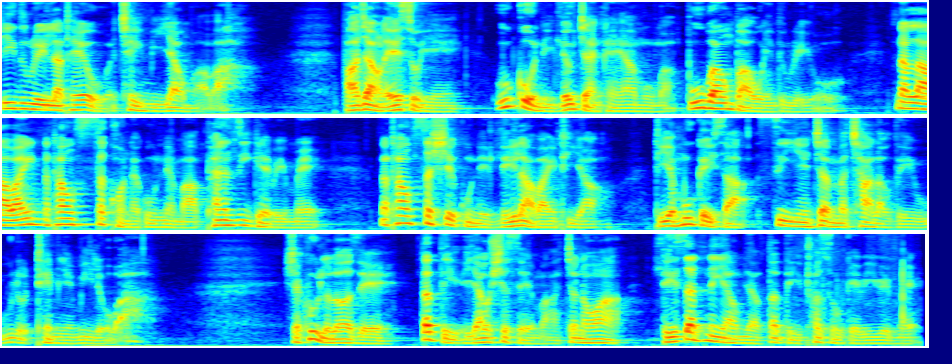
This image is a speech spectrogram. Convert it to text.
ပြည်သူတွေလက်ထဲကိုအချိန်မီရောက်မှာပါ။ဘာကြောင့်လဲဆိုရင်ဥကိုနီလောက်ကြံခံရမှုမှာပူးပေါင်းပါဝင်သူတွေကိုနှစ်လပိုင်း2018ခုနှစ်မှာဖမ်းဆီးခဲ့ပေမဲ့2018ခုနှစ်၄လပိုင်းထိအောင်ဒီအမှုကိစ္စစီရင်ချက်မချတော့သေးဘူးလို့ထင်မြင်မိလို့ပါယခုလောလောဆယ်တပ်တီအယောက်80မှာကျွန်တော်က42ယောက်မြောက်တပ်တီထွက်ဆိုခဲ့ပြီးပေမဲ့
